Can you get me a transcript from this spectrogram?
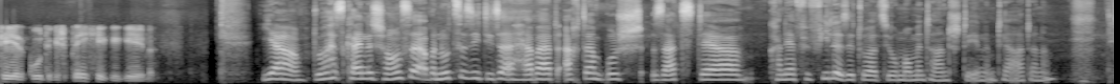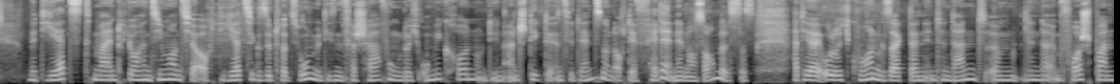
sehr gute Gespräche gegeben. Ja, du hast keine Chance, aber nutze sie dieser Herbert Achternbusch-Satz, der kann ja für viele Situationen momentan stehen im Theater. Ne? Mit jetzt meint Johann Simons ja auch die jetzige Situation mit diesen Verschärfungen durch Omikron und den Anstieg der Inzidenzen und auch der Fälle in den Ensembles. Das hat ja Ulrich Kohn gesagt, dein Intendant ähm, Linda im Vorspann,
